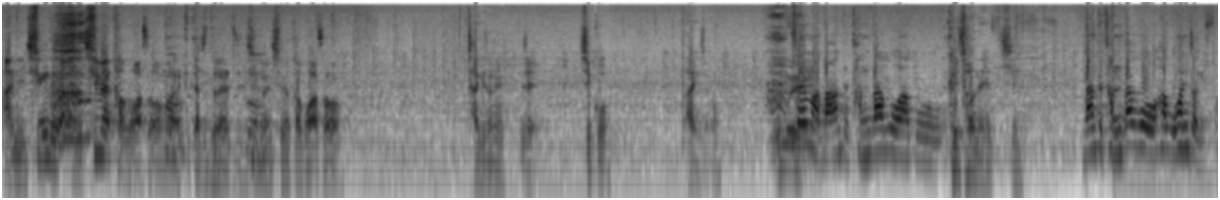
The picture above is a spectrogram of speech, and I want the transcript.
아니 친구랑 치맥하고 와서 말을 끝까지 들어야지. 친구랑 치맥하고 와서 자기 전에 이제 씻고 딱 이제 어. 몸을 설마 나한테 잔다고 하고 그 전에 했지. 나한테 잔다고 하고 한 적 있어?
